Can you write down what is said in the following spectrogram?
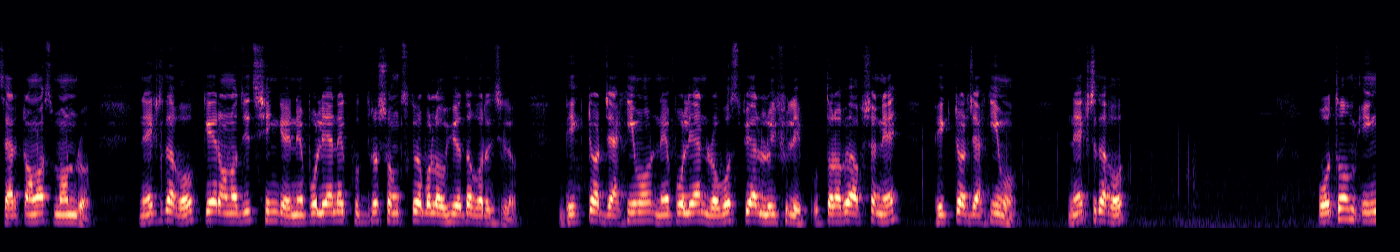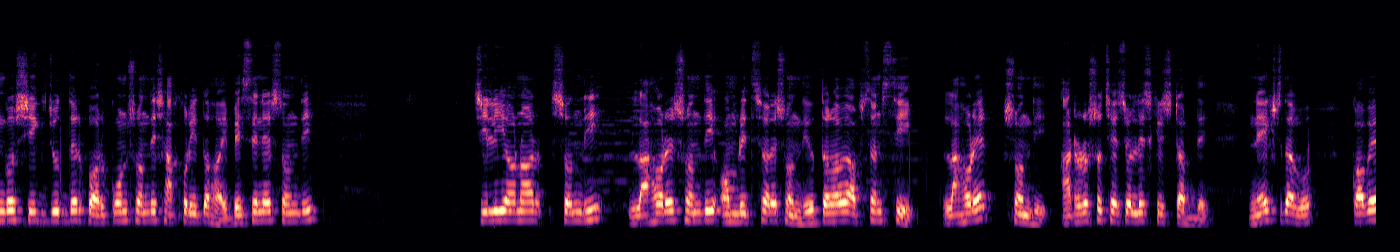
Sir Thomas Munro next দেখো, কে রণজিৎ সিংকে নেপোলিয়ানের ক্ষুদ্র সংস্কার বলে অভিহিত করেছিল? Victor Jacquemont, Napoleon Robespierre Louis Philippe. উত্তর হবে option A Victor Jacquemont. Next দেখো, প্রথম ইঙ্গো শিখ যুদ্ধের পর কোন সন্ধি স্বাক্ষরিত হয়? বেসিনের সন্ধি, চিলিয়নর সন্ধি, লাহোরের সন্ধি, অমৃতসরের সন্ধি। উত্তর হবে অপশান সি লাহোরের সন্ধি, আঠারোশো ছেচল্লিশ খ্রিস্টাব্দে। নেক্সট দেখো, কবে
